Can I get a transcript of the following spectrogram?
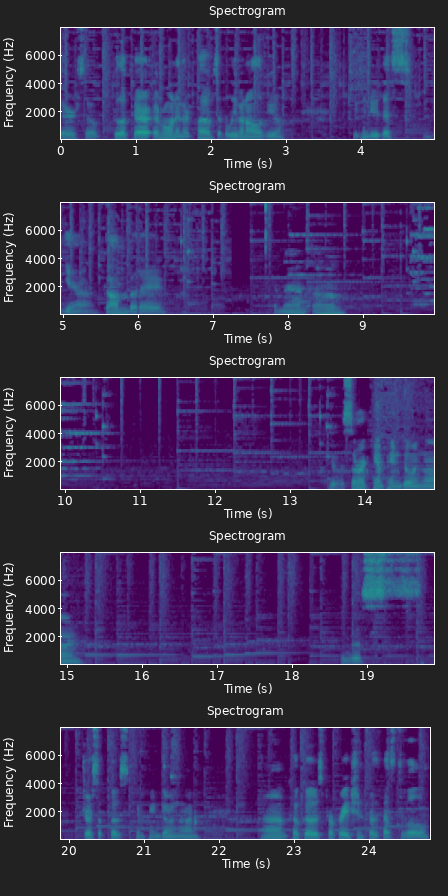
there. So good luck to everyone in their clubs. I believe in all of you. We can do this. Yeah, gambare. And then, um... We have a summer campaign going on. We have a dress up post campaign going on. Um, Coco's preparation for the festival.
